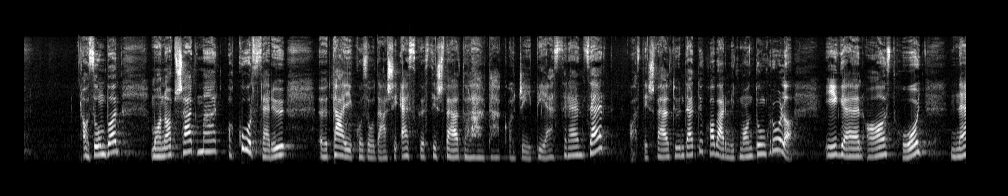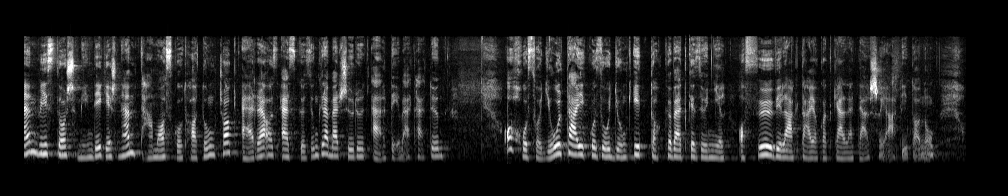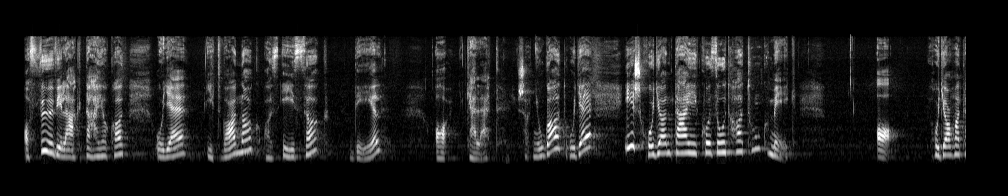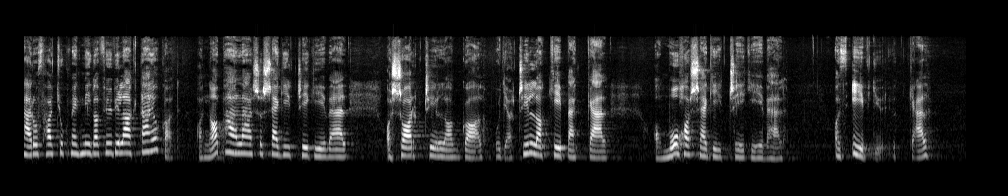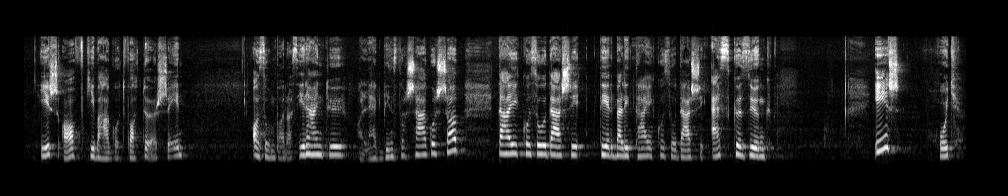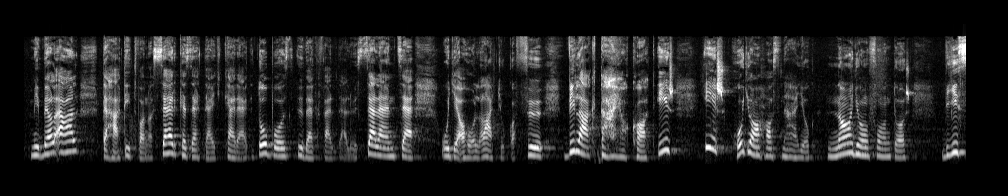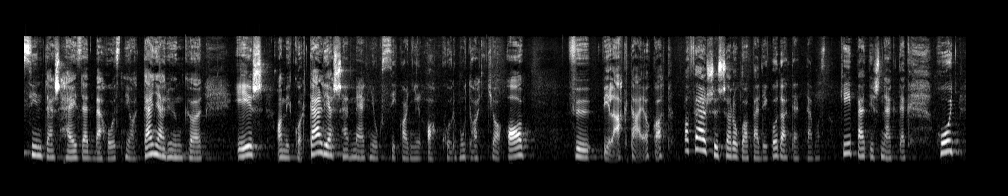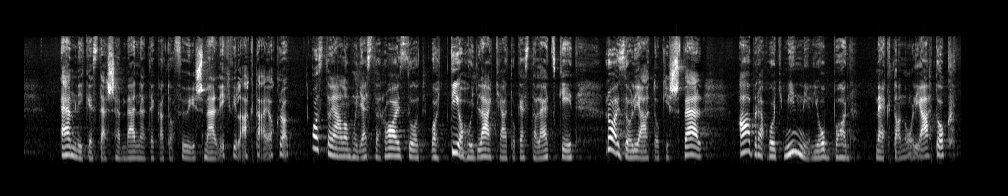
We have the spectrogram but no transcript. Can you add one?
Azonban manapság már a korszerű tájékozódási eszközt is feltalálták a GPS rendszert, azt is feltüntettük, ha bármit mondtunk róla, Igen, azt, hogy nem biztos mindig, és nem támaszkodhatunk csak erre az eszközünkre, mert sűrűn eltévedhetünk. Ahhoz, hogy jól tájékozódjunk, itt a következő nyíl, a fővilágtájakat kellett elsajátítanunk. A fővilágtájakat, ugye, itt vannak az észak, dél, a kelet és a nyugat, ugye, és hogyan tájékozódhatunk még? A, hogyan határozhatjuk meg még a fővilágtájakat? A napállása segítségével, a sarkcsillaggal, ugye a csillagképekkel, a moha segítségével, az évgyűrűkkel és a kivágott fa törzsén. Azonban az iránytű a legbiztonságosabb tájékozódási, térbeli tájékozódási eszközünk, és hogy miből áll, tehát itt van a szerkezete, egy kerek doboz, üvegfedelő szelence, ugye, ahol látjuk a fő világtájakat is, és hogyan használjuk, nagyon fontos, vízszintes helyzetbe hozni a tenyerünkön, és amikor teljesen megnyugszik a nyíl, akkor mutatja a fő világtájakat. A felső sarokba pedig oda tettem azt a képet is nektek, hogy emlékeztessen benneteket a fő és mellékvilágtájakra. Azt ajánlom, hogy ezt a rajzot, vagy ti, ahogy látjátok ezt a leckét, rajzoljátok is fel, ábra, hogy minél jobban megtanuljátok.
